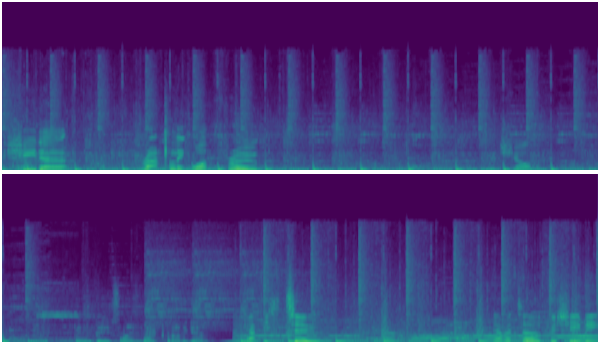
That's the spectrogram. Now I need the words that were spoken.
Nishida rattling one through. Good shot back, run again. Gap is two. Yamato Fushimi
